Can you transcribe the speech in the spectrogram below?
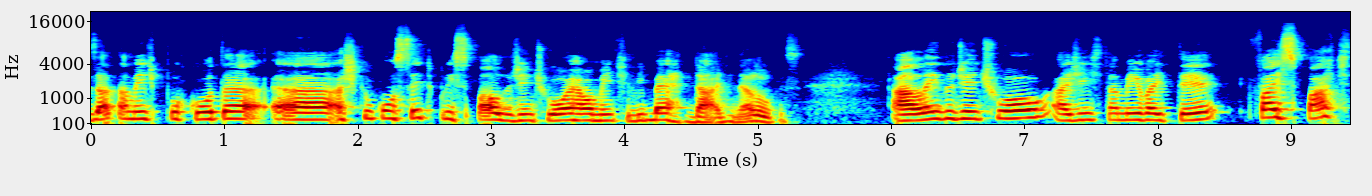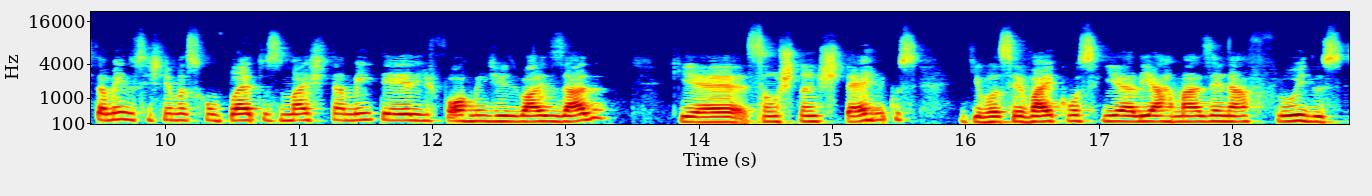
exatamente por conta. Uh, acho que o conceito principal do Gentwall é realmente liberdade, né, Lucas? Além do Gentwall, a gente também vai ter faz parte também dos sistemas completos, mas também tem ele de forma individualizada, que é, são os tanques térmicos, em que você vai conseguir ali armazenar fluidos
